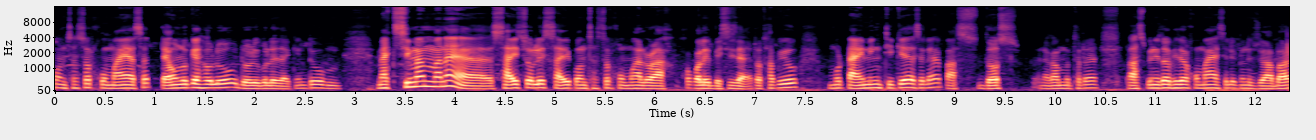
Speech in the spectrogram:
পঞ্চাছত সোমাই আছে, তেওঁলোকে হ'লেও দৌৰিবলৈ যায়। কিন্তু মেক্সিমাম মানে চাৰি চল্লিছ চাৰি পঞ্চাছত সোমোৱা ল'ৰাসকলে বেছি যায়। তথাপিও মোৰ টাইমিং ঠিকেই আছিলে, পাঁচ, দহ, এনেকুৱা মুঠতে পাঁচ মিনিটৰ ভিতৰত সোমাই আছিলোঁ, কিন্তু যোৱাবাৰ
